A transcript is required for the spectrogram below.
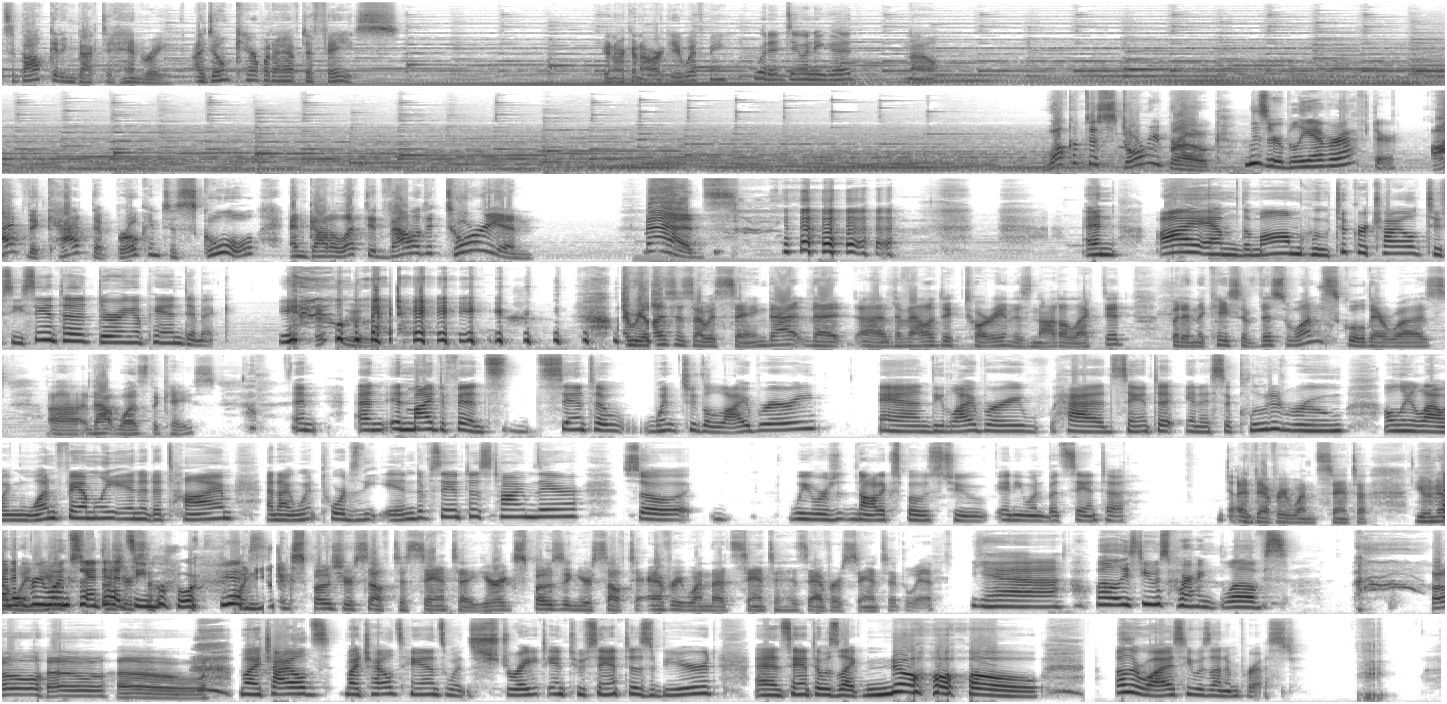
It's about getting back to Henry. I don't care what I have to face. You're not gonna argue with me? Would it do any good? No. Welcome to Story Broke. Miserably ever after. I'm the cat that broke into school and got elected valedictorian. Mads. and I am the mom who took her child to see Santa during a pandemic. I realized as I was saying that that uh, the valedictorian is not elected, but in the case of this one school, there was uh, that was the case. And and in my defense, Santa went to the library and the library had Santa in a secluded room, only allowing one family in at a time. And I went towards the end of Santa's time there, so we were not exposed to anyone but Santa. Doug. And everyone Santa, you know, and everyone Santa had seen before. Yes. When you expose yourself to Santa, you're exposing yourself to everyone that Santa has ever Santaed with. Yeah. Well, at least he was wearing gloves. ho ho ho my child's my child's hands went straight into santa's beard and santa was like no otherwise he was unimpressed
